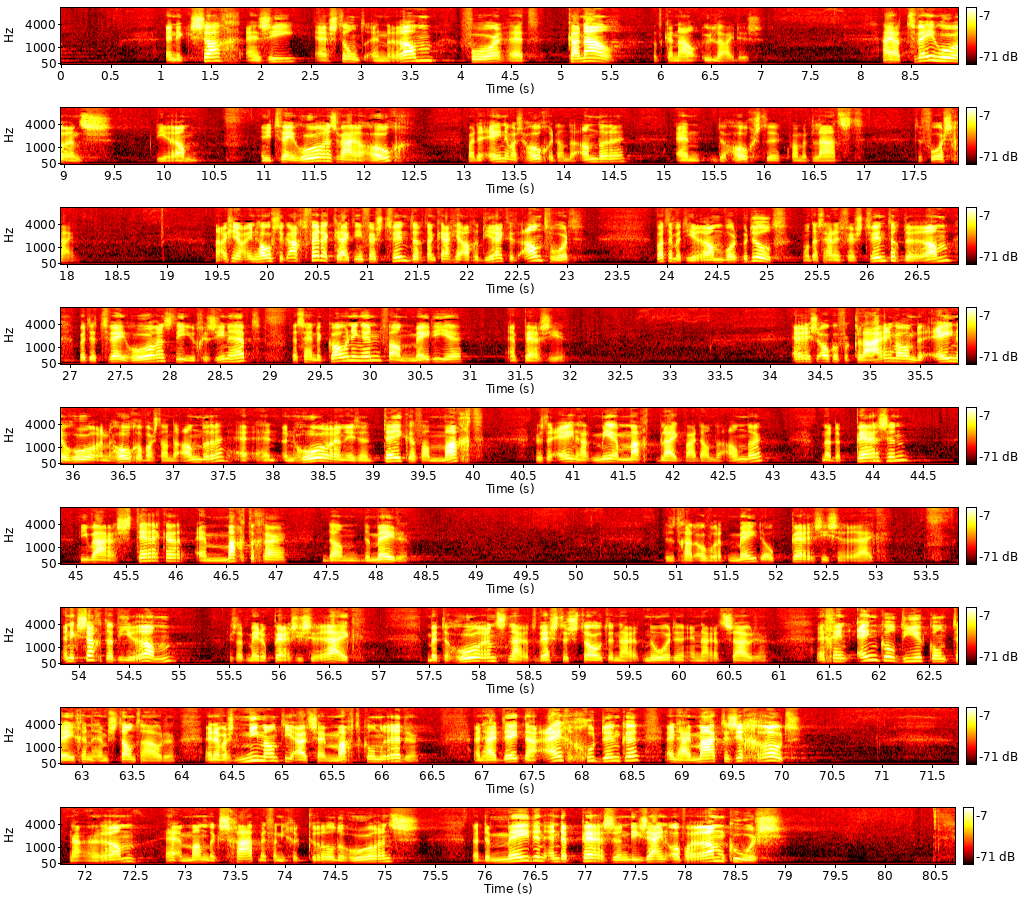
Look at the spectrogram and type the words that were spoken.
en ik zag en zie, er stond een ram voor het kanaal. Dat kanaal Ulai dus. Hij had twee horens, die ram. En die twee horens waren hoog, maar de ene was hoger dan de andere. En de hoogste kwam het laatst tevoorschijn. Nou, als je nou in hoofdstuk 8 verder kijkt, in vers 20, dan krijg je al direct het antwoord wat er met die ram wordt bedoeld. Want daar staat in vers 20, de ram met de twee horens die u gezien hebt, dat zijn de koningen van Medië en Perzië. Er is ook een verklaring waarom de ene horen hoger was dan de andere. Een horen is een teken van macht. Dus de een had meer macht blijkbaar dan de ander. Nou, de Perzen, die waren sterker en machtiger dan de Meden. Dus het gaat over het Medo-Persische Rijk. En ik zag dat die ram, dus dat Medo-Persische Rijk, met de horens naar het westen stoten, naar het noorden en naar het zuiden. En geen enkel dier kon tegen hem stand houden. En er was niemand die uit zijn macht kon redden. En hij deed naar eigen goeddunken en hij maakte zich groot. Nou, een ram, een mannelijk schaap met van die gekrulde horens. Nou, de meden en de persen die zijn op ramkoers.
